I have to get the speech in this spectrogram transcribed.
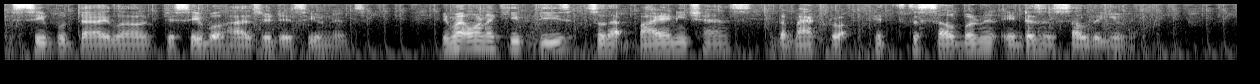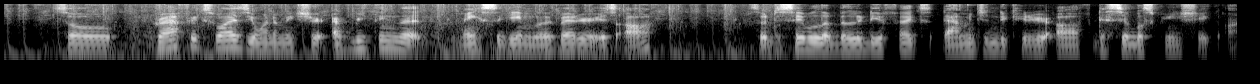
disable dialogue, disable hazardous units. You might want to keep these so that by any chance the macro hits the sell button, it doesn't sell the unit. So graphics wise, you want to make sure everything that makes the game look better is off so disable ability effects, damage indicator off, disable screen shake on.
